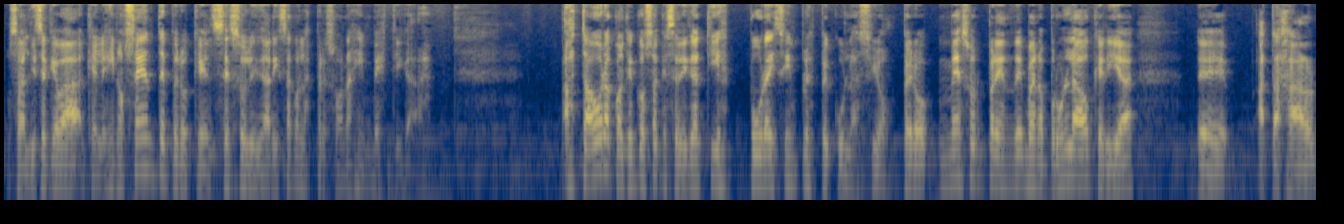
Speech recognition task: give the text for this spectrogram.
O sea, él dice que, va, que él es inocente, pero que él se solidariza con las personas investigadas. Hasta ahora cualquier cosa que se diga aquí es pura y simple especulación, pero me sorprende, bueno, por un lado quería eh, atajar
